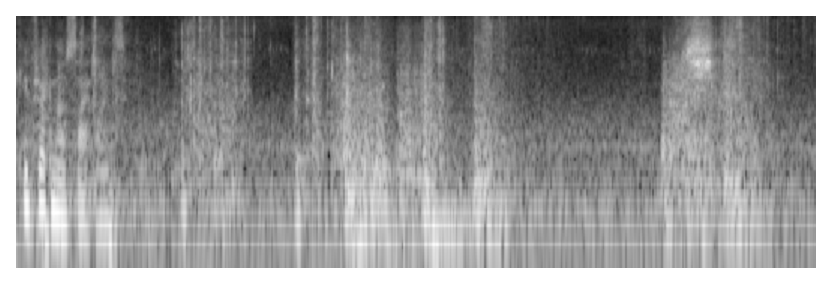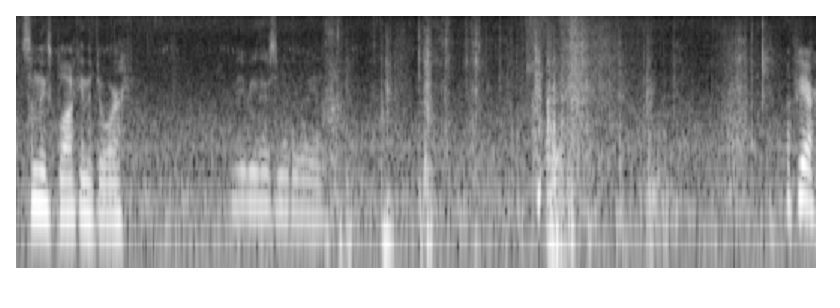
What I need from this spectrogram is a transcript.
Keep checking those sightlines. Something's blocking the door. Maybe there's another way in. Up here.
